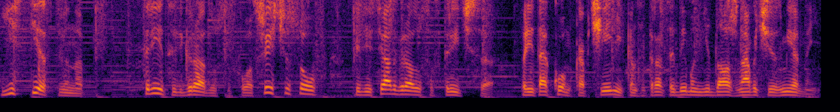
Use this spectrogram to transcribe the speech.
Естественно, 30 градусов у вас 6 часов, 50 градусов 3 часа. При таком копчении концентрация дыма не должна быть чрезмерной.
